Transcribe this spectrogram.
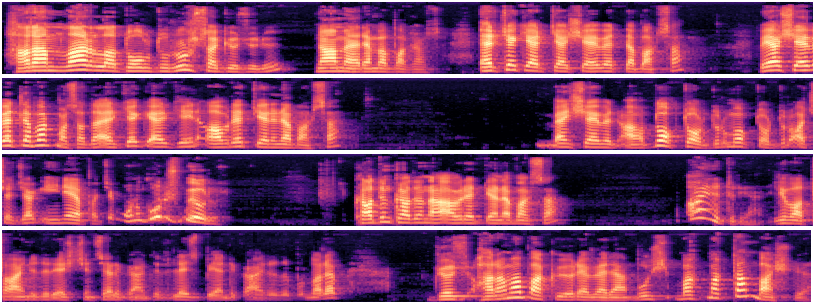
Haramlarla doldurursa gözünü, namahreme bakarsa. Erkek erkeğe şehvetle baksa veya şehvetle bakmasa da erkek erkeğin avret yerine baksa ben şehvet, ama doktordur, moktordur, açacak, iğne yapacak. Onu konuşmuyoruz. Kadın kadına avret yerine baksa aynıdır yani. Livat aynıdır, eşcinsellik aynıdır, lezbiyenlik aynıdır. Bunlar hep göz harama bakıyor evvela. Bu bakmaktan başlıyor.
